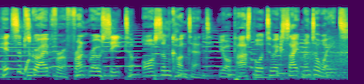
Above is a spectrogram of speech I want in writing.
Hit subscribe for a front row seat to awesome content. Your passport to excitement awaits.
